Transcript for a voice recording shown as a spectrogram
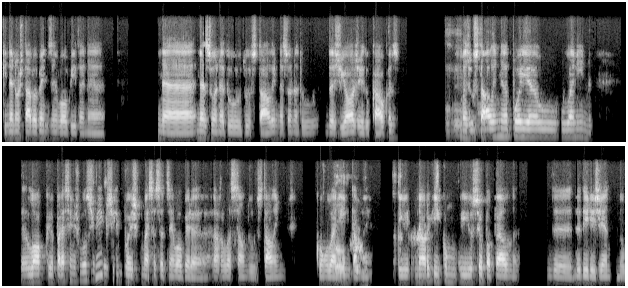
que ainda não estava bem desenvolvida na, na, na zona do, do Stalin, na zona do, da Geórgia e do Cáucaso. Uhum. Mas o Stalin apoia o, o Lenin logo que aparecem os bolcheviques e depois começa-se a desenvolver a, a, relação do Stalin com o Lenin também e, na, e, com, e o seu papel na, de, de, dirigente no,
